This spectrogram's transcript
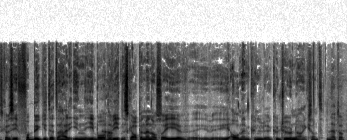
skal vi si, få bygget dette her inn i både ja. vitenskapen, men også i, i, i allmennkulturen. ikke sant? Nettopp.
